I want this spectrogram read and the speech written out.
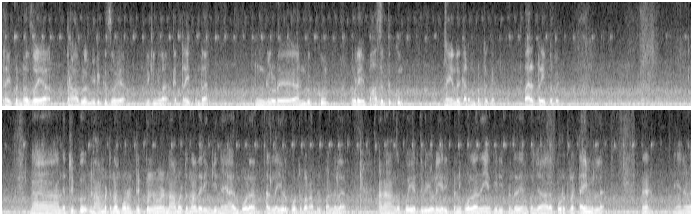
ட்ரை பண்ணுறேன் சோயா ப்ராப்ளம் இருக்குது சோயா இருக்கீங்களா? ட்ரை பண்ணுறேன் உங்களோட அன்புக்கும் உங்களுடைய பாசத்துக்கும் நான் எந்த கடமைப்பட்டிருக்கேன் வேறு ட்ரை பண்ணுறேன் நான் அந்த ட்ரிப்பு நான் மட்டும்தான் போனேன் ட்ரிப்புன்னு நான் மட்டும்தான் வேறு எங்கேயும் நான் யாரும் போகல அது லைவில் போட்டிருப்பேன் நான் அப்படி பண்ணலை. ஆனால் அங்கே போய் எடுத்த வீடியோவில் எடிட் பண்ணி போடலாம் எனக்கு எடிட் பண்ணுறது எனக்கு கொஞ்சம் அதை போடுறதுக்குள்ள டைம் இல்லை. என்னோட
